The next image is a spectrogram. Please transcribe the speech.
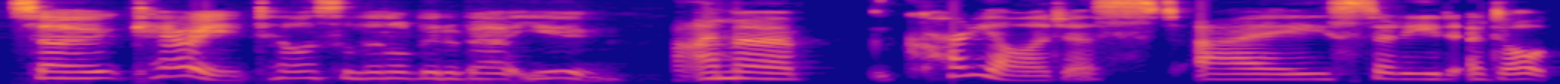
So, Kerry, tell us a little bit about you. I'm a cardiologist. I studied adult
